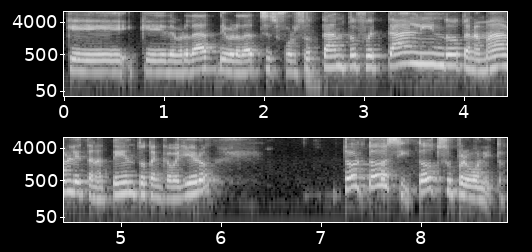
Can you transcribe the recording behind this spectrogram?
que, que, de verdad, de verdad se esforzó tanto, fue tan lindo, tan amable, tan atento, tan caballero. Todo, todo así, todo súper bonito.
